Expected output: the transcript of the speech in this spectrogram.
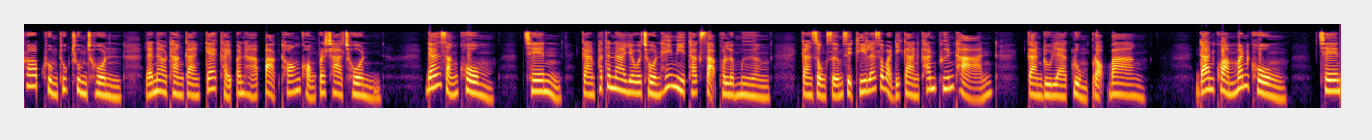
ครอบคลุมทุกชุมชน และแนวทางการแก้ไขปัญหาปากท้องของประชาชน ด้านสังคม เช่น การพัฒนาเยาวชนให้มีทักษะพลเมือง การส่งเสริมสิทธิและสวัสดิการขั้นพื้นฐาน การดูแลกลุ่มเปราะบาง ด้านความมั่นคง เช่น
